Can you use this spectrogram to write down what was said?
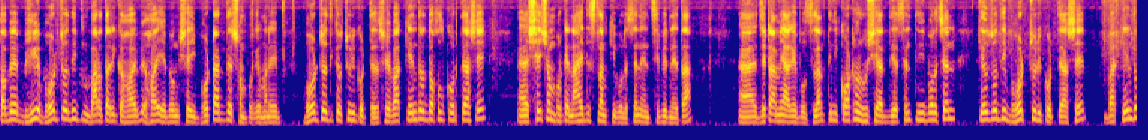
তবে ভি- ভোট যদি বারো তারিখে হয় হয় এবং সেই ভোটারদের সম্পর্কে মানে ভোট যদি কেউ চুরি করতে আসে বা কেন্দ্র দখল করতে আসে সেই সম্পর্কে নাহিদ ইসলাম কি বলেছেন এনসিপির নেতা? যেটা আমি আগে বলছিলাম, তিনি কঠোর হুঁশিয়ার দিয়েছেন। তিনি বলেছেন, কেউ যদি ভোট চুরি করতে আসে বা কেন্দ্র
